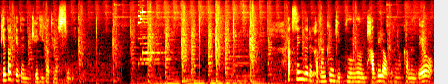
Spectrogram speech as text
깨닫게 되는 계기가 되었습니다. 학생들의 가장 큰 기쁨은 밥이라고 생각하는데요.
